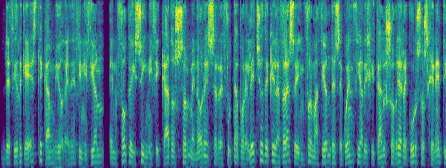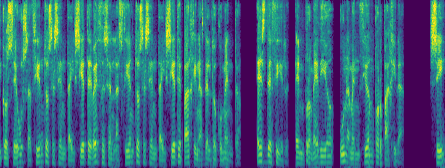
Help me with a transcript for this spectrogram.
Decir que este cambio de definición, enfoque y significados son menores se refuta por el hecho de que la frase información de secuencia digital sobre recursos genéticos se usa 167 veces en las 167 páginas del documento. Es decir, en promedio, una mención por página. Sí,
